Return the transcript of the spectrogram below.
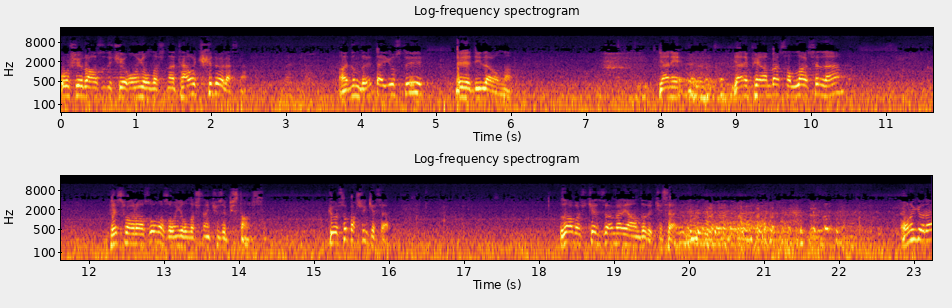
o şey razıdır ki, onun yoldaşından tən, o kişi də öləsinə. Aydındır, dəyyusdur, necə deyirlər ondan. Yəni, yəni Peyğəmbər sallallahu aleyhi ve sellem heç var razı olmasa onun yoldaşından kimsə pis danışsın. Görsə başını kəsər. Rıza başı kəsə Ömər yanındadır, kəsər. Ona görə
